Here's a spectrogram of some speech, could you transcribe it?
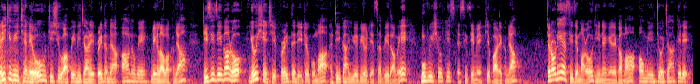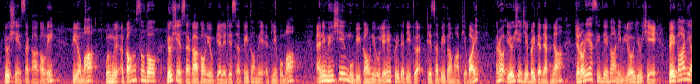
ATV Channel ကိုကြည့်ရှုအားပေးနေကြတဲ့ပရိသတ်များအားလုံးပဲမင်္ဂလာပါခင်ဗျာဒီစီစဉ်ကတော့ရုပ်ရှင်ချစ်ပရိသတ်တွေအတွက်ကိုမှအဓိကရွေးပြီးတော့တင်ဆက်ပေးသွားမယ် Movie Showcase အစီအစဉ်ပဲဖြစ်ပါတယ်ခင်ဗျာကျွန်တော်တို့ရဲ့အစီအစဉ်မှာတော့ဒီနိုင်ငံတကာမှာအောင်မြင်ကြော်ကြားခဲ့တဲ့ရုပ်ရှင်ဇာတ်ကားကောင်းတွေပြီးတော့မှဝင်ငွေအကောင်းဆုံးသောရုပ်ရှင်ဇာတ်ကားကောင်းတွေကိုပြန်လည်တင်ဆက်ပေးသွားမယ့်အပြင်ကိုမှ animation movie ကောင်းတွေကိုလည်းပရိသတ်တွေအတွက်တင်ဆက်ပေးသွားမှာဖြစ်ပါတယ်အဲ့တော့ရုပ်ရှင်ချင်းပရိသတ်များခင်ဗျာကျွန်တော်တို့ရဲ့စီစဉ်ကနေပြီးတော့ရုပ်ရှင်ဘယ်ကားတွေက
